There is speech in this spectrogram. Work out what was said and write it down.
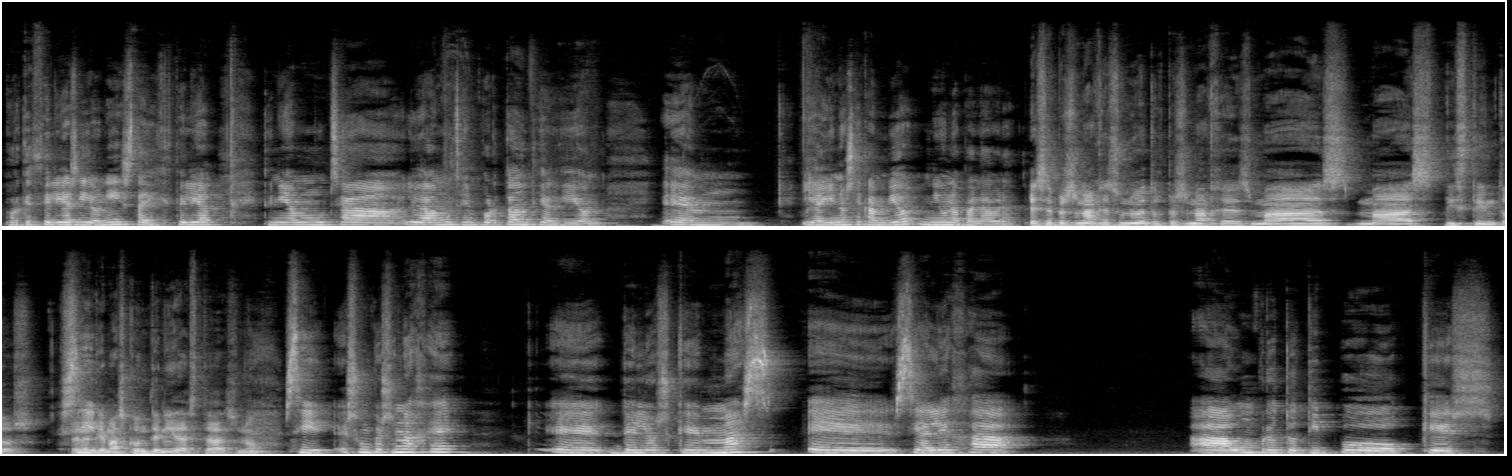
porque Celia es guionista y Celia tenía mucha, le daba mucha importancia al guion. Em, y ahí no se cambió ni una palabra. Ese personaje es uno de tus personajes más, más distintos, en el que más contenida estás, ¿no? Sí, es un personaje eh, de los que más eh, se aleja a un prototipo que es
